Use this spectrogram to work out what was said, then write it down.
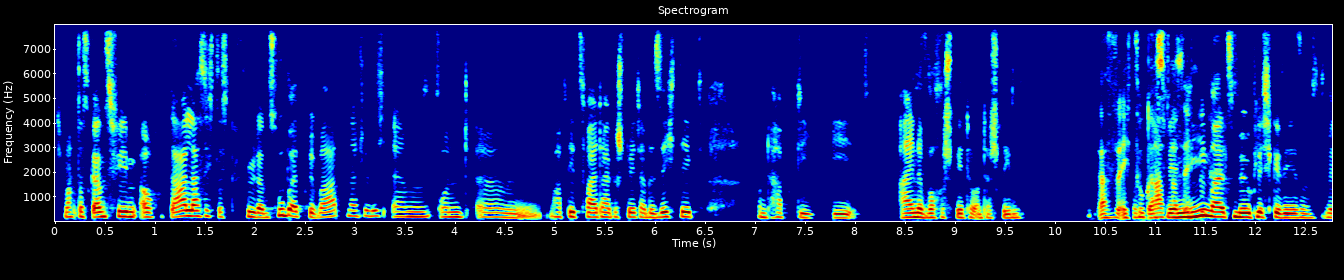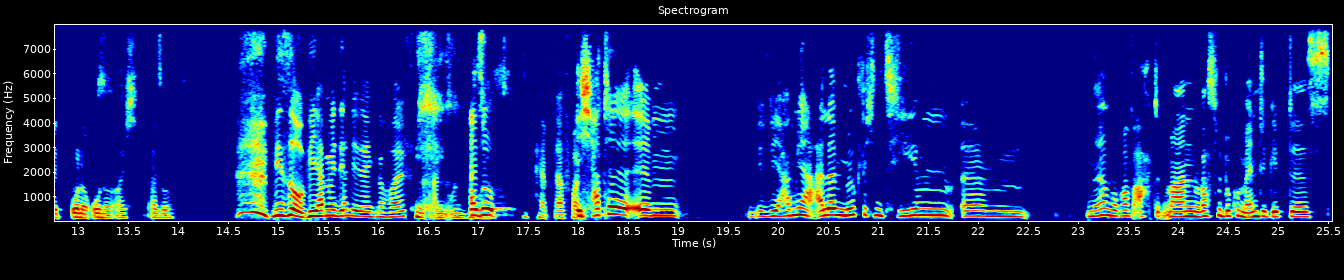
Ich mache das ganz viel, auch da lasse ich das Gefühl dann zu, bei Privat natürlich, ähm, und ähm, habe die zwei Tage später besichtigt und habe die eine Woche später unterschrieben. Das ist echt so und krass. Das wäre niemals möglich gewesen mit ohne ohne euch. Also Wieso? Wie haben wir dir denn geholfen an unserem also, Cap davon? Ich hatte ähm, wir, wir haben ja alle möglichen Themen, ähm, ne, worauf achtet man, was für Dokumente gibt es,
